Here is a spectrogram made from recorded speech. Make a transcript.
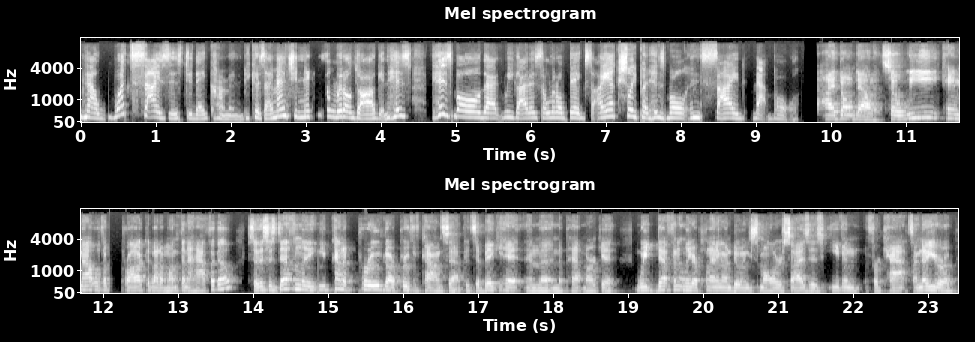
Now, what sizes do they come in? Because I mentioned Nick is a little dog, and his his bowl that we got is a little big. So I actually put his bowl inside that bowl. I don't doubt it. So we came out with a product about a month and a half ago. So this is definitely you've kind of proved our proof of concept. It's a big hit in the in the pet market. We definitely are planning on doing smaller sizes, even for cats. I know you're a.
